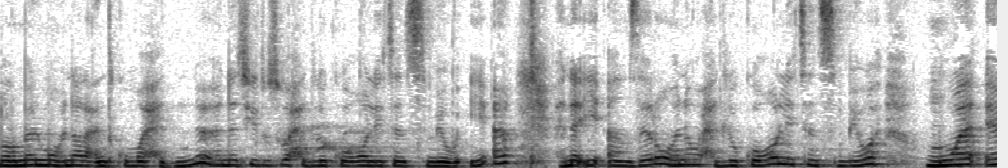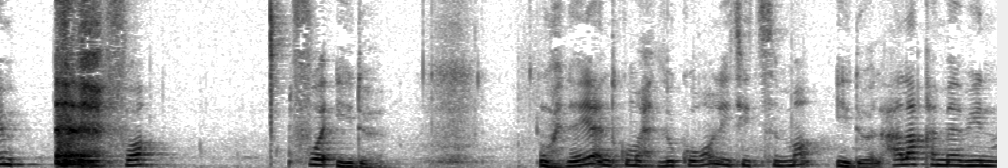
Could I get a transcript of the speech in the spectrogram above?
normalement هنا راه عندكم واحد nœud هنا تيدوز واحد le courant اللي تنسميوه I un هنا I un zéro هنا واحد le courant اللي تنسميوه moins m fois fois I deux وهنايا عندكم واحد le courant اللي تيتسمى I deux العلاقة ما بين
